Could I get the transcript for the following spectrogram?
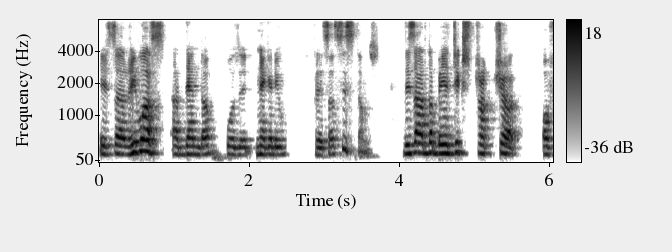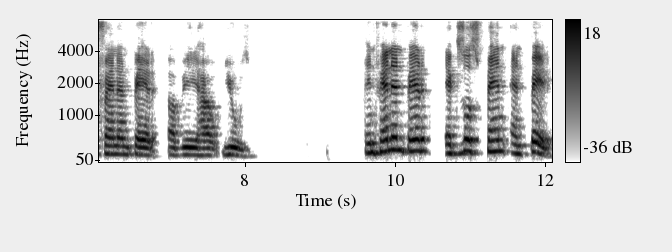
it's a reverse uh, than the positive negative pressure systems. These are the basic structure of fan and pad uh, we have used. In fan and pad, exhaust fan and pad,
